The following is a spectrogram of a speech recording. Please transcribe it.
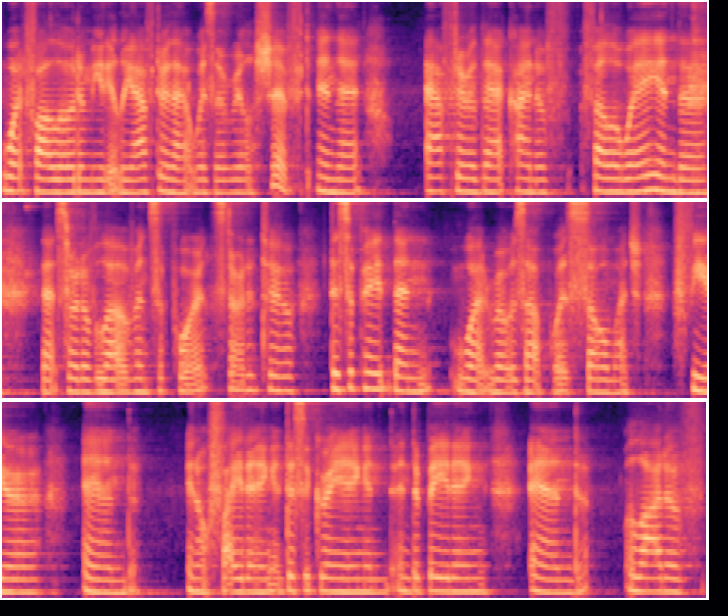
what followed immediately after that was a real shift in that after that kind of fell away and the, that sort of love and support started to dissipate, then what rose up was so much fear and you know fighting and disagreeing and, and debating and a lot of,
